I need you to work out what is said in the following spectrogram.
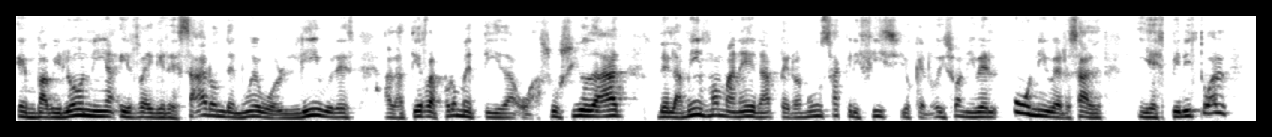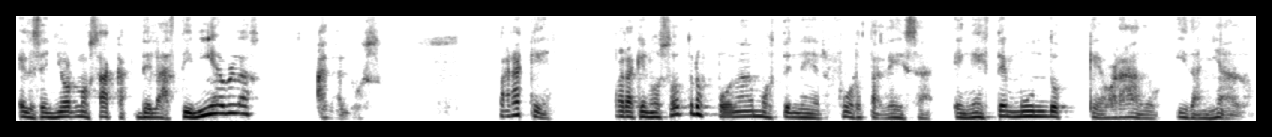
en Babilonia y regresaron de nuevo libres a la tierra prometida o a su ciudad, de la misma manera, pero en un sacrificio que lo hizo a nivel universal y espiritual, el Señor nos saca de las tinieblas a la luz. ¿Para qué? Para que nosotros podamos tener fortaleza en este mundo quebrado y dañado,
